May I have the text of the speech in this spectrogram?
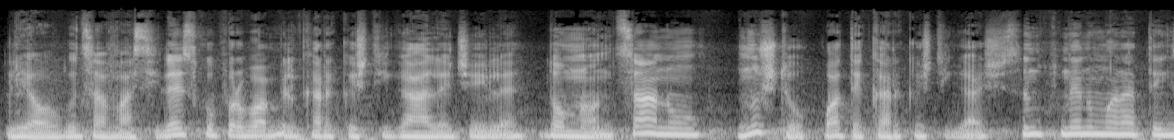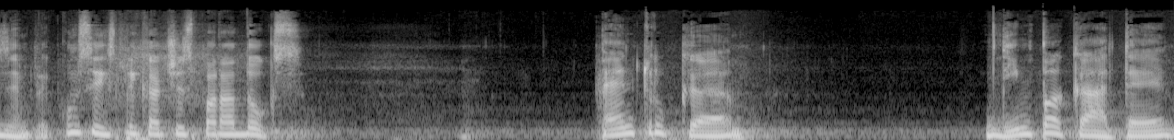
Lia Olguța Vasilescu probabil că ar câștiga alegerile. Domnul Onțanu, nu știu, poate că ar câștiga și sunt nenumărate exemple. Cum se explică acest paradox? Pentru că, din păcate,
